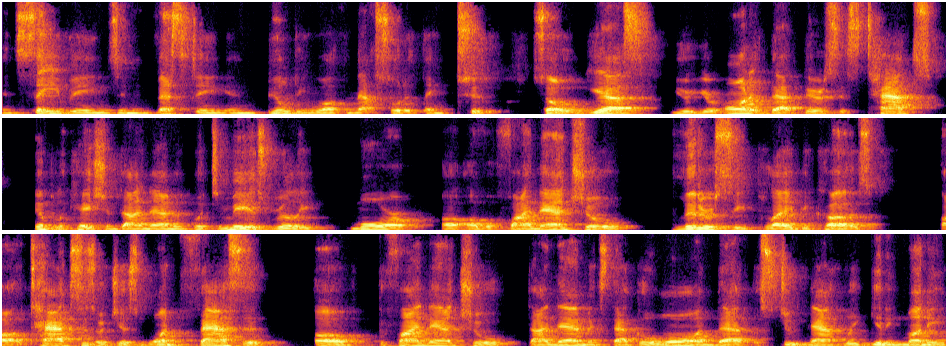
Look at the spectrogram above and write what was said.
and savings and investing and building wealth and that sort of thing too. So yes, you're, you're on it that there's this tax implication dynamic, but to me, it's really more uh, of a financial literacy play because uh, taxes are just one facet of the financial dynamics that go on that a student athlete getting money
